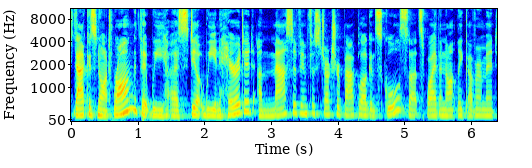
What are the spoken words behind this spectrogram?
Zach is not wrong that we uh, still we inherited a massive infrastructure backlog in schools. That's why the Notley government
